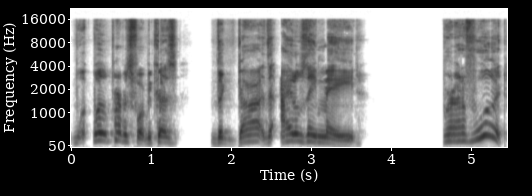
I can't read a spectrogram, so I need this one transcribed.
What, was the purpose for? Because the god, the idols they made were out of wood.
